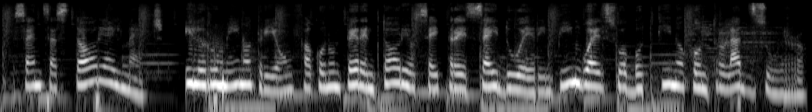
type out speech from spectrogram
Senza storia il match, il rumeno trionfa con un perentorio 6-3-6-2 e rimpingua il suo bottino contro l'Azzurro,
